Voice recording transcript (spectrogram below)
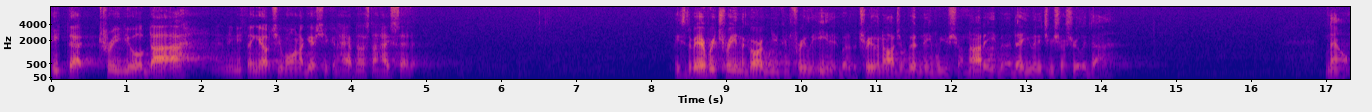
eat that tree, you'll die, and anything else you want, I guess you can have. No, that's not how He said it. He said, Of every tree in the garden you can freely eat it, but of the tree of the knowledge of good and evil you shall not eat, but in the day you eat it you shall surely die. Now,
